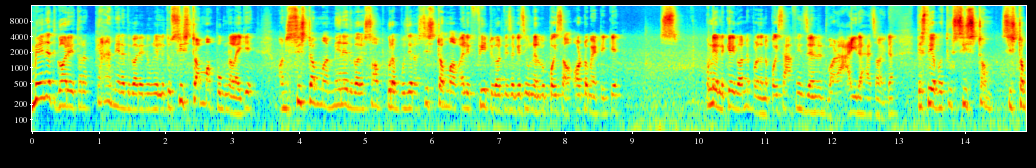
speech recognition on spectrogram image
मिहिनेत गरे तर कहाँ मिहिनेत गरे नि उनीहरूले त्यो सिस्टममा पुग्नलाई के? अनि सिस्टममा मिहिनेत गरे सब कुरा बुझेर सिस्टममा अहिले फिट गरिदिइसकेपछि उनीहरूको पैसा अटोमेटिक के? उनीहरूले केही गर्नै पर्दैन। पैसा आफै जेनेरेट भएर आइरहेछ होइन। त्यस्तै अब त्यो सिस्टम सिस्टम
